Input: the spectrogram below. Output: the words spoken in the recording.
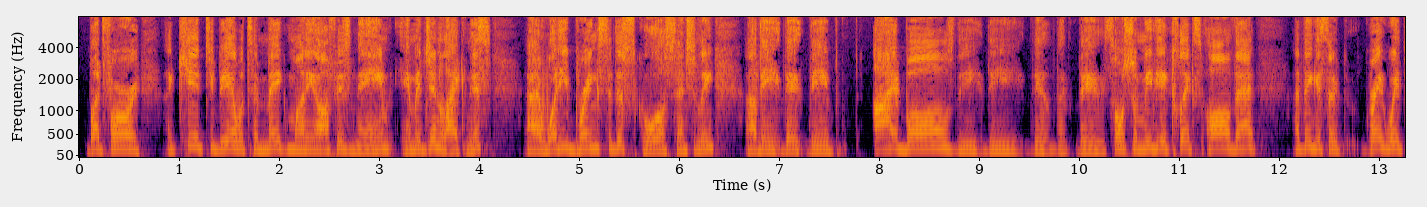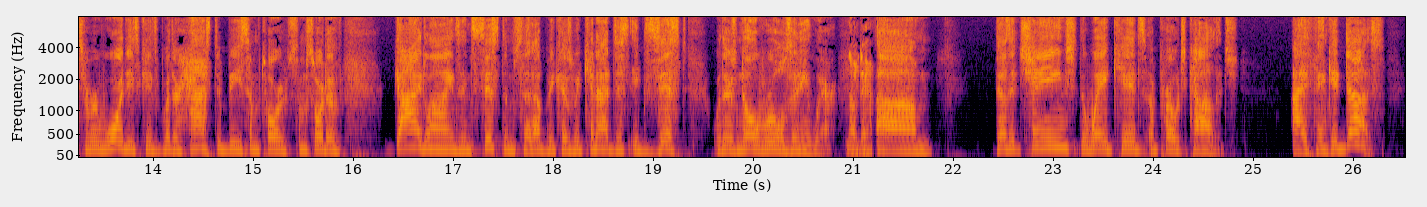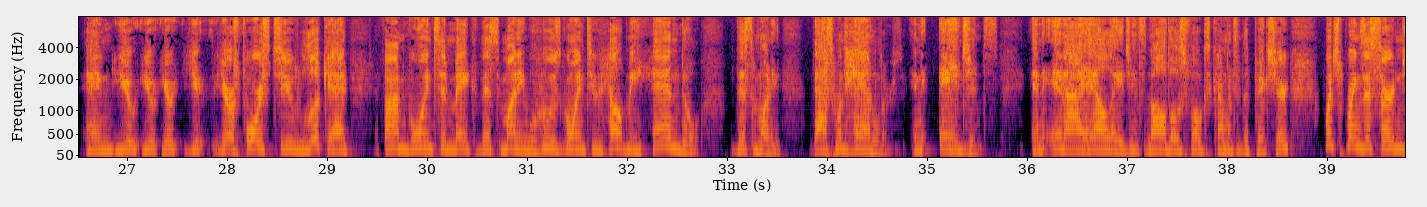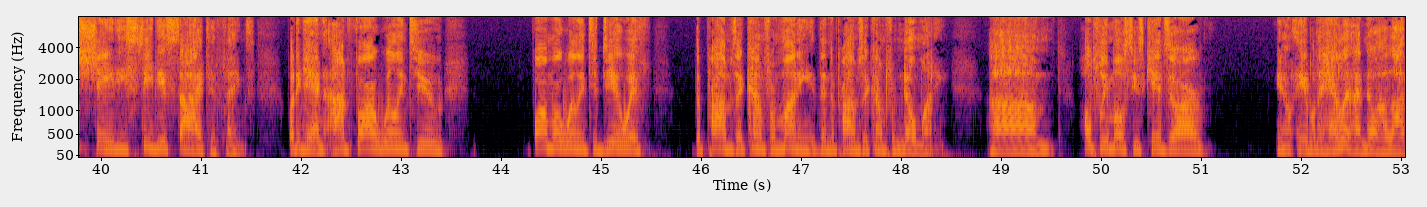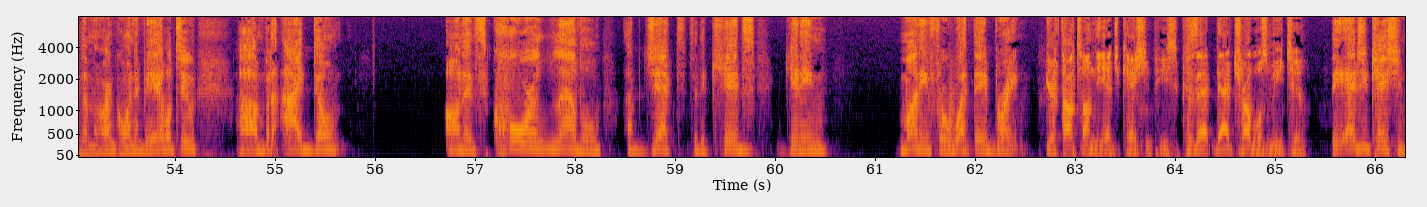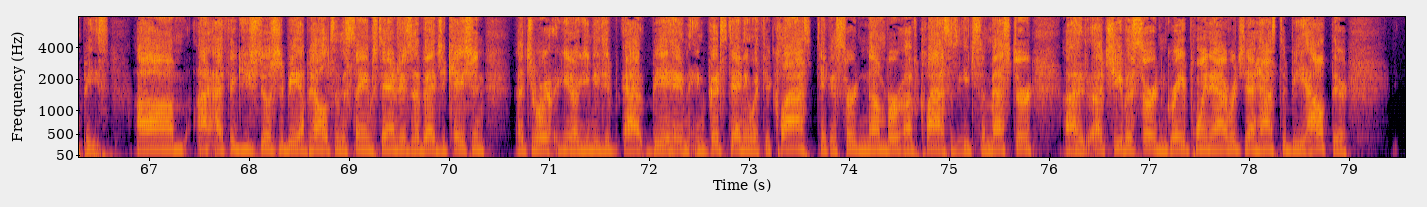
but for a kid to be able to make money off his name, image, and likeness, uh, what he brings to the school, essentially, uh, the, the, the eyeballs, the, the, the, the, the social media clicks, all that, I think it's a great way to reward these kids, but there has to be some, tor- some sort of guidelines and system set up because we cannot just exist where there's no rules anywhere. No doubt. Um, Does it change the way kids approach college? I think it does. And you, you, you, you, you're forced to look at if I'm going to make this money, well, who's going to help me handle this money? That's when handlers and agents and NIL agents and all those folks come into the picture, which brings a certain shady, seedy side to things. But again, I'm far willing to, far more willing to deal with the problems that come from money than the problems that come from no money. Um, hopefully, most of these kids are, you know, able to handle it. I know a lot of them aren't going to be able to, um, but I don't, on its core level, object to the kids getting money for what they bring. Your thoughts on the education piece, because that, that troubles me too. The education piece. Um, I, I, think you still should be upheld to the same standards of education that you were, you know, you need to be in, in good standing with your class, take a certain number of classes each semester, uh, achieve a certain grade point average. That has to be out there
